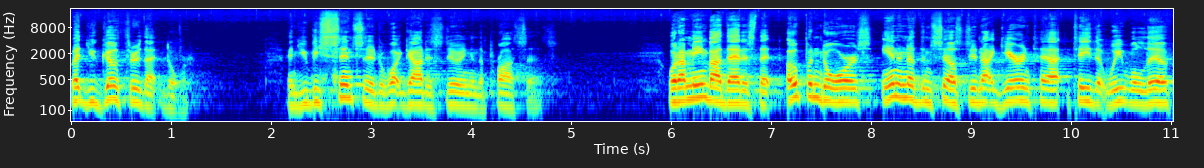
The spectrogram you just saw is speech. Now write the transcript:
But you go through that door and you be sensitive to what God is doing in the process. What I mean by that is that open doors, in and of themselves, do not guarantee that we will live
